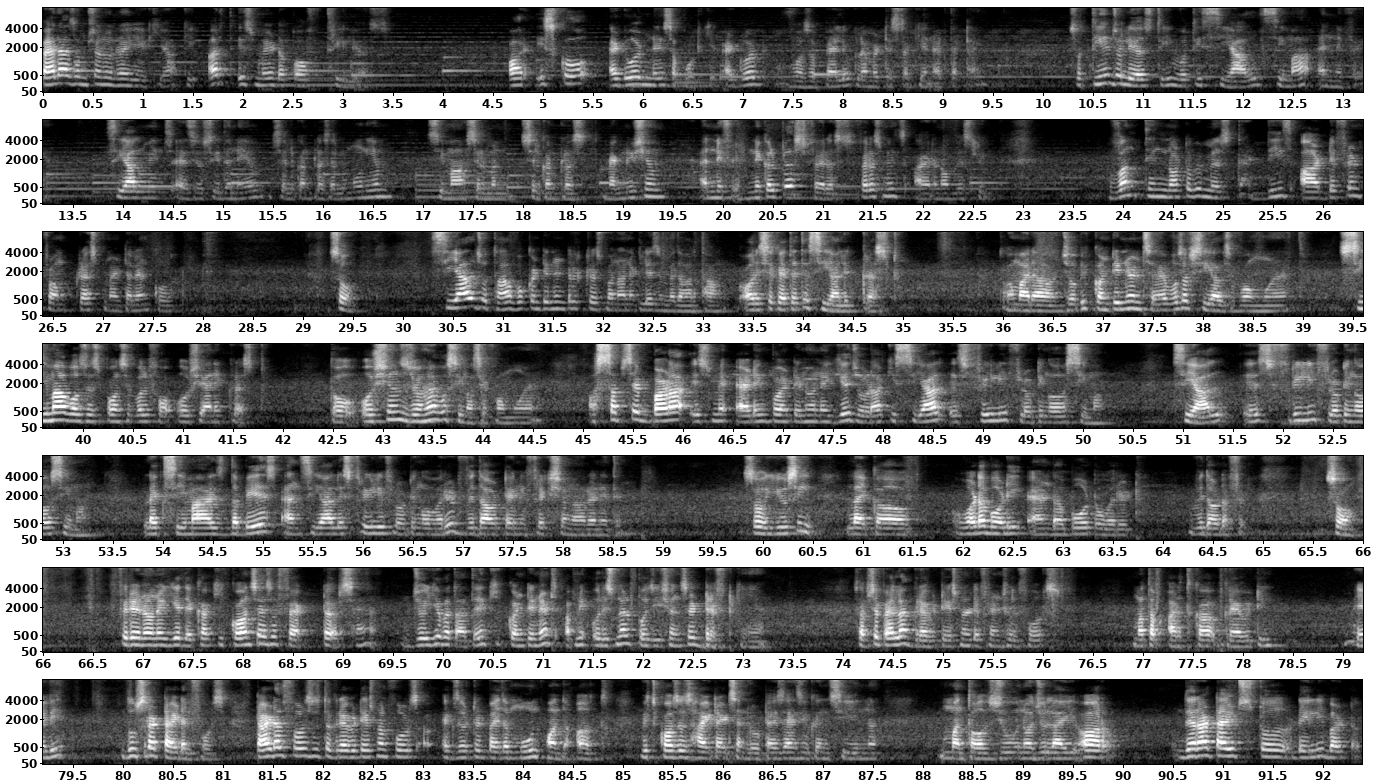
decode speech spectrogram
पहला assumption उन्होंने ये किया कि earth is made up of three layers और इसको Edward ने support किया. Edward was a palaeoclimatist again at that time so तीन जो लेयर्स थी, वो थी sial, sima and nife sial means as you see the name silicon plus aluminium sima silman silicon plus magnesium and nife nickel plus ferrous ferrous means iron obviously One thing not to be missed that these are different from crust metal and core. So, sial जो था वो Continental crust बनाने के लिए जिम्मेदार था और इसे कहते थे सियालिक क्रस्ट तो हमारा जो भी कॉन्टिनेंट्स है वो सब सियाल से फॉर्म हुए हैं. Sima was responsible for oceanic crust तो ओशियंस जो हैं वो सीमा से फॉर्म हुए हैं. और सबसे बड़ा इसमें एडिंग पॉइंट इन्होंने ये जोड़ा कि sial is freely floating over sima. Sial is freely floating over sima. Like Sima is the base and Sial is freely floating over it without any friction or anything. So you see like a water body and a boat over it without a friction. So फिर इन्होंने ये देखा कि कौन से ऐसे factors हैं जो ये बताते हैं कि कंटिनेंट्स अपनी ओरिजिनल पोजीशन से ड्रिफ्ट किए हैं सबसे पहला ग्रेविटेशनल डिफरेंशियल फोर्स मतलब अर्थ का ग्रेविटी मे बी दूसरा tidal force Tidal force is the gravitational force exerted by the moon on the earth, which causes high tides and low tides, as you can see in month of June or July. Or there are tides to daily, but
